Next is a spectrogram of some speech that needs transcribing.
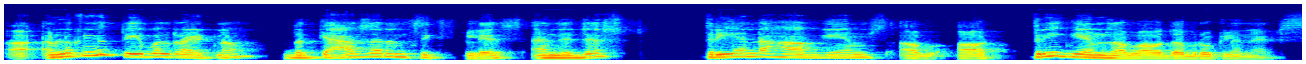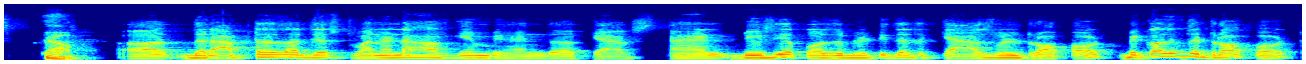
Uh, I'm looking at the table right now. The Cavs are in sixth place, and they're just three and a half games, ab- uh, three games above the Brooklyn Nets. Yeah. Uh, the Raptors are just one and a half game behind the Cavs. And do you see a possibility that the Cavs will drop out? Because if they drop out,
